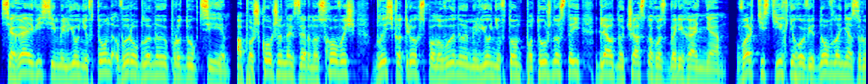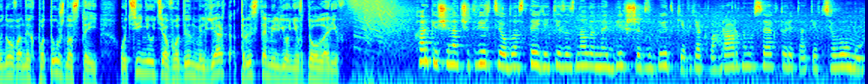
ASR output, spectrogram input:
сягає 8 мільйонів тонн виробленої продукції, а пошкоджених зерносховищ близько 3,5 мільйонів тонн потужностей для одночасного зберігання. Вартість їхнього відновлення зруйнованих потужностей оцінюється в 1 мільярд 300 мільйонів доларів. Харківщина в четвірці областей, які зазнали найбільших збитків як в аграрному секторі, так і в цілому.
